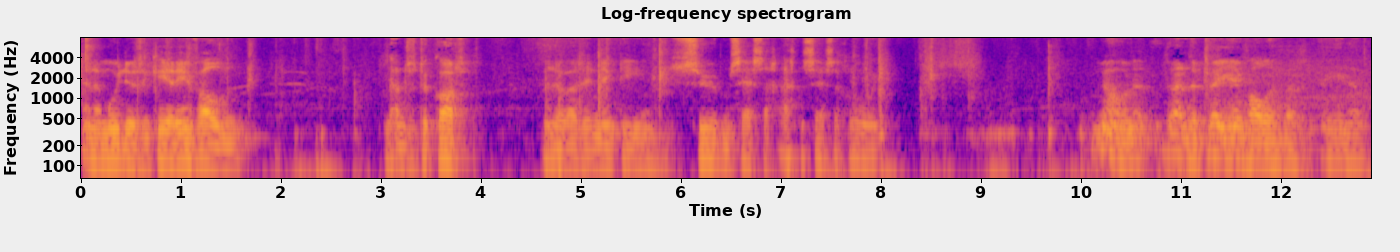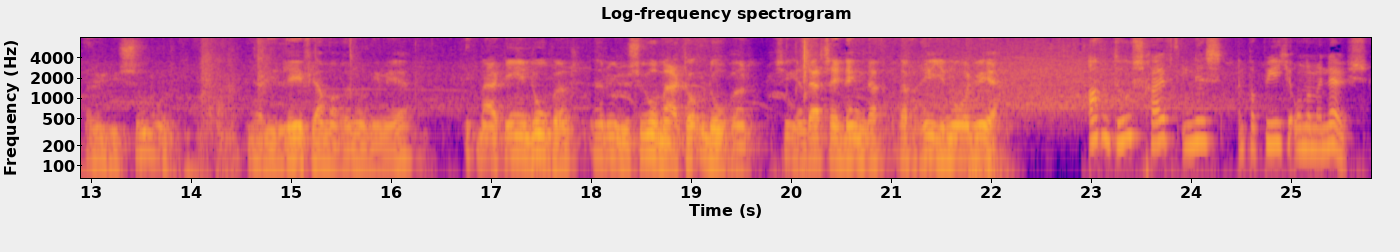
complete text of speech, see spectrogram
En dan moet je dus een keer invallen, dan is het te kort. En dat was in 1967, 68 geloof ik. Nou, dat waren er twee invallen. was een Rudy Soer. Ja, die leeft jammer genoeg niet meer. Ik maakte één doelpunt en Rudy Soer maakte ook een doelpunt. Zie, en dat zijn dingen, dat, dat vergeet je nooit weer. Af en toe schuift Ines een papiertje onder mijn neus.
